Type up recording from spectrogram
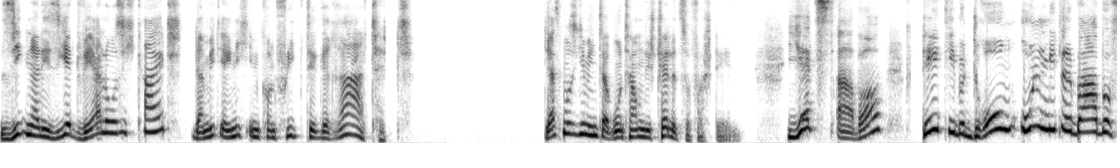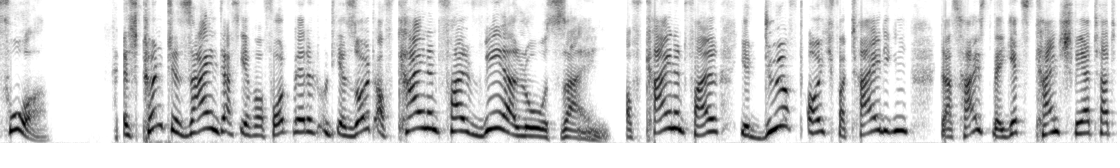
Signalisiert Wehrlosigkeit, damit ihr nicht in Konflikte geratet. Das muss ich im Hintergrund haben, um die Stelle zu verstehen. Jetzt aber steht die Bedrohung unmittelbar bevor. Es könnte sein, dass ihr verfolgt werdet und ihr sollt auf keinen Fall wehrlos sein. Auf keinen Fall. Ihr dürft euch verteidigen. Das heißt, wer jetzt kein Schwert hat,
